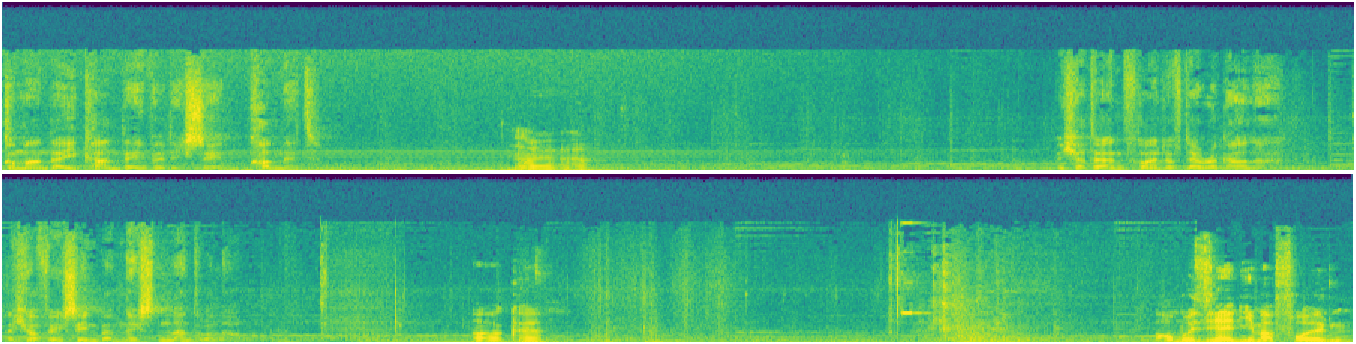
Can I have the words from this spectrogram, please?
Commander Ikande will dich sehen. Komm mit. Naja, ja. Ich hatte einen Freund auf der Ragana. Ich hoffe, ich sehe ihn beim nächsten Landurlaub. Ah, Okay. Warum muss ich denn jemand folgen?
